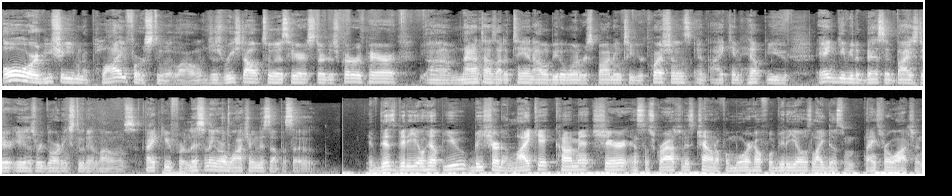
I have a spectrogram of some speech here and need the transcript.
or if you should even apply for a student loan, just reach out to us here at Stirgus Credit Repair. Um, nine times out of ten, I will be the one responding to your questions, and I can help you and give you the best advice there is regarding student loans. Thank you for listening or watching this episode. If this video helped you, be sure to like it, comment, share it, and subscribe to this channel for more helpful videos like this one. Thanks for watching.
